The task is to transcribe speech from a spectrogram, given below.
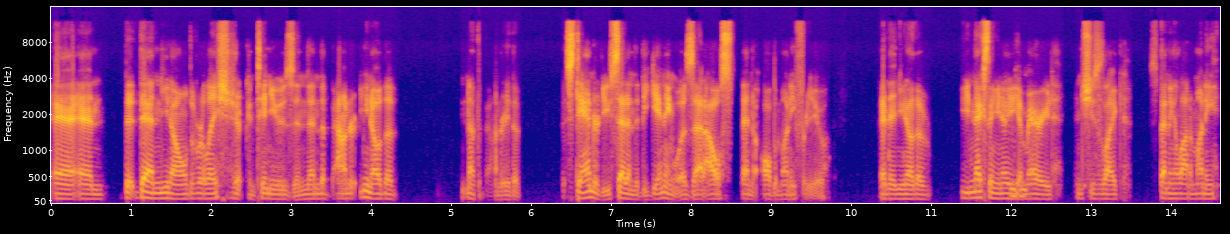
and, and th- then you know the relationship continues, and then the boundary, you know the not the boundary, the, the standard you set in the beginning was that I'll spend all the money for you, and then you know the you, next thing you know you get Mhm. married, and she's like spending a lot of money,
